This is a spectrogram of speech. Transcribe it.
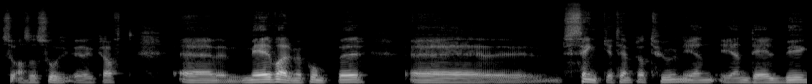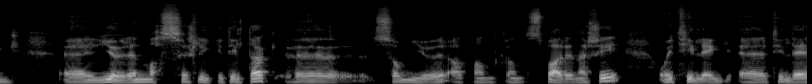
so, altså solkraft, øh, mer varmepumper, øh, senke temperaturen i en, i en del bygg, gjøre en masse slike tiltak eh, som gjør at man kan spare energi, og i tillegg eh, til det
